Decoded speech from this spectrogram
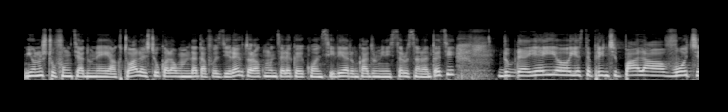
eu nu știu funcția dumnea ei actuală, știu că la un moment dat a fost director, acum înțeleg că e consilier în cadrul Ministerului Sănătății. Dumnea ei uh, este principala voce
